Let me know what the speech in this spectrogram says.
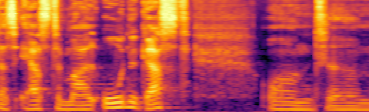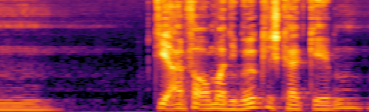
Das erste Mal ohne Gast. Und ähm, die einfach auch mal die Möglichkeit geben,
